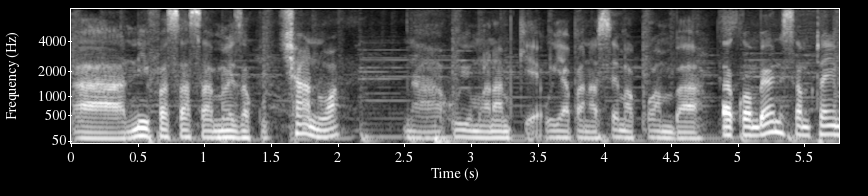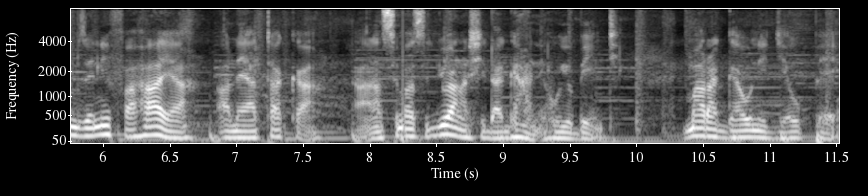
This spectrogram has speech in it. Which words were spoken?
uh, Nifa sasa ameweza kuchanwa na huyu mwanamke. Huyu hapa anasema kwamba kwamba yani sometimes Nifa haya anayataka, anasema sijui ana shida gani huyu binti, mara gauni jeupe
